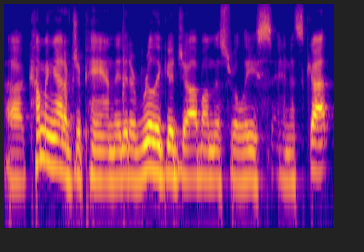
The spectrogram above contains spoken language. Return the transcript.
uh, coming out of Japan. They did a really good job on this release and it's got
